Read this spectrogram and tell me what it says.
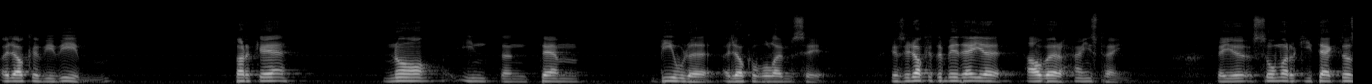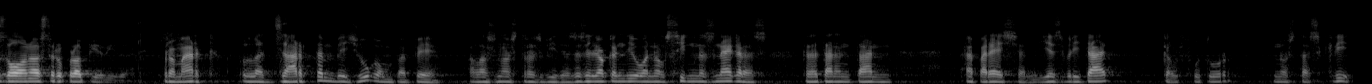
allò que vivim, per què no intentem viure allò que volem ser? És allò que també deia Albert Einstein. Deia, som arquitectes de la nostra pròpia vida. Però Marc, l'atzar també juga un paper a les nostres vides. És allò que en diuen els signes negres que de tant en tant apareixen. I és veritat que el futur no està escrit.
